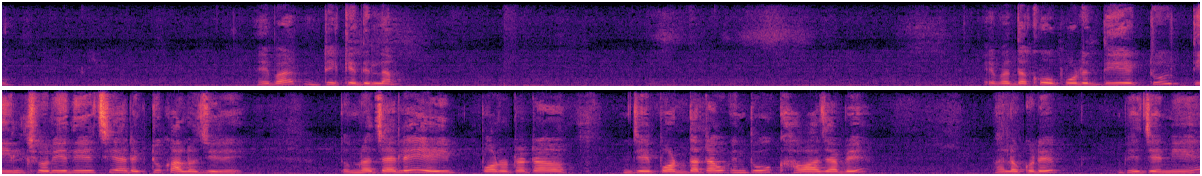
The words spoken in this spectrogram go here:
এবার ঢেকে দিলাম। এবার দেখো ওপরের দিয়ে একটু তিল ছড়িয়ে দিয়েছি আর একটু কালো জিরে। তোমরা চাইলে এই পরোটাটা, যে পর্দাটাও কিন্তু খাওয়া যাবে। ভালো করে ভেজে নিয়ে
